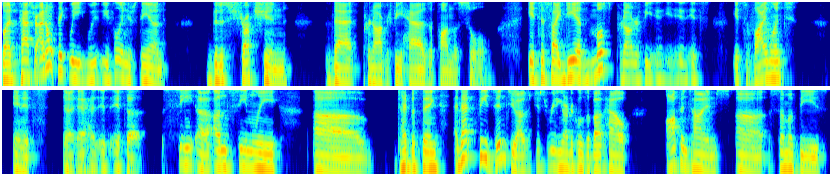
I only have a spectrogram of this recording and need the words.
But Pastor, I don't think we, we, we fully understand the destruction that pornography has upon the soul it's this idea most pornography it, it's it's violent and it's uh, it, it's a see, uh, unseemly uh, type of thing. And that feeds into i was just reading articles about how oftentimes uh, some of these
